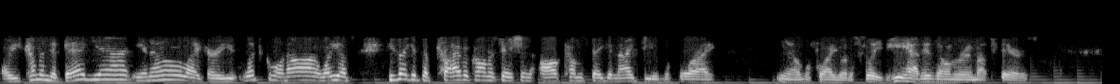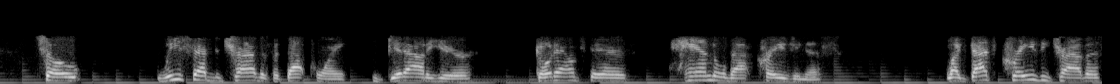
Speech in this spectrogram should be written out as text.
are you coming to bed yet? You know, like, are you? What's going on? What are you?" Up? He's like, "It's a private conversation. I'll come say goodnight to you before I, you know, before I go to sleep." He had his own room upstairs. So we said to Travis at that point, "Get out of here, go downstairs, handle that craziness." Like that's crazy, Travis.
